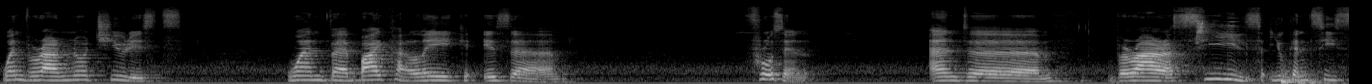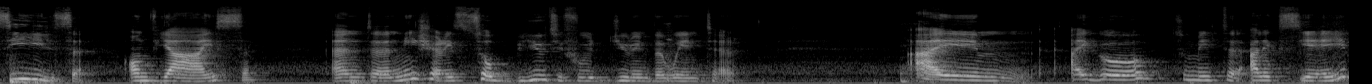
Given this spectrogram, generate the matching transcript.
when there are no tourists, when the Baikal Lake is uh, frozen and uh, There are seals, you can see seals on the ice, and uh, nature is so beautiful during the winter. I, um, I go to meet uh, Alexei,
